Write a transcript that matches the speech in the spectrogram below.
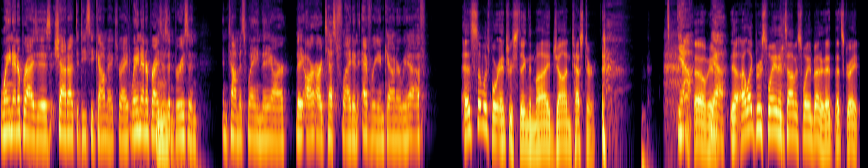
Wayne Enterprises, shout out to DC Comics, right? Wayne Enterprises mm. and Bruce and and Thomas Wayne, they are they are our test flight in every encounter we have. It's so much more interesting than my John Tester. yeah. Oh man. Yeah. Yeah. I like Bruce Wayne and Thomas Wayne better. That that's great.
